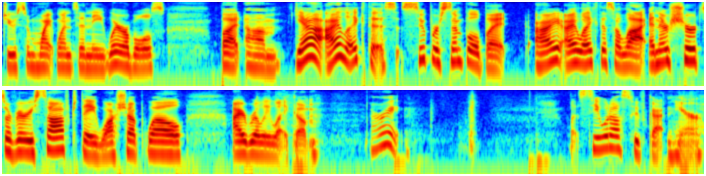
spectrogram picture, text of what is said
do some white ones in the wearables. But um, yeah, I like this. It's super simple, but I, I like this a lot. And their shirts are very soft, they wash up well. I really like them. All right. Let's see what else we've got in here.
